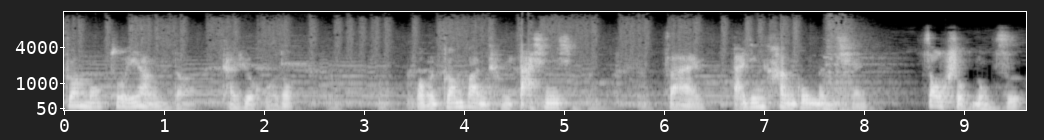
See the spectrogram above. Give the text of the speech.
装模作样的开学活动。我们装扮成大猩猩，在白金汉宫门前搔首弄姿，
